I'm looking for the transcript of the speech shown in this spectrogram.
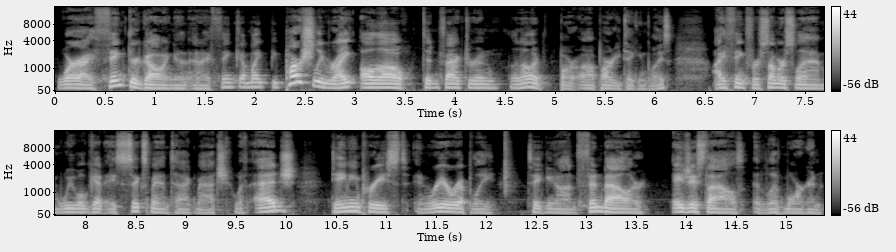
Where I think they're going, and and I think I might be partially right, although didn't factor in another bar, uh, party taking place. I think for SummerSlam, we will get a six man tag match with Edge, Damian Priest, and Rhea Ripley taking on Finn Balor, AJ Styles, and Liv Morgan.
